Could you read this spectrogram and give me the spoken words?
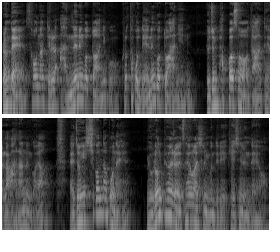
그런데 서운한 티를 안 내는 것도 아니고 그렇다고 내는 것도 아닌 요즘 바빠서 나한테 연락 안 하는 거야? 애정이 식었나 보네? 이런 표현을 사용하시는 분들이 계시는데요.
